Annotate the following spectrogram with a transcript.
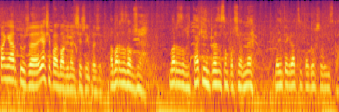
Panie Arturze, jak się Pan bawi na dzisiejszej imprezie? A bardzo dobrze, bardzo dobrze. Takie imprezy są potrzebne dla integracji tego środowiska.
